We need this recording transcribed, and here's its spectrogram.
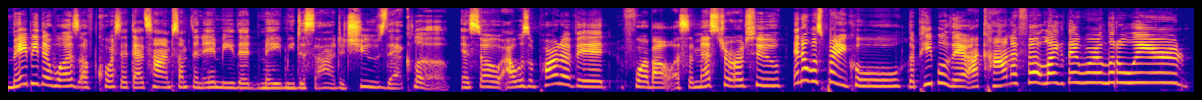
maybe there was, of course, at that time, something in me that made me decide to choose that club. And so I was a part of it for about a semester or two, and it was pretty cool. The people there, I kind of felt like they were a little weird.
